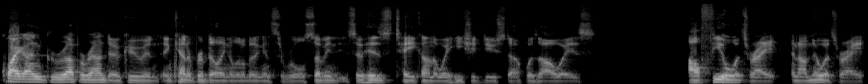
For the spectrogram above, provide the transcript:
Qui Gon grew up around Dooku and, and kind of rebelling a little bit against the rules. So I mean, so his take on the way he should do stuff was always, "I'll feel what's right and I'll know what's right."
